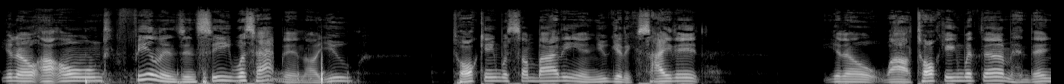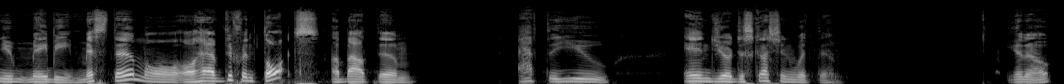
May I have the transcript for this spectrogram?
you know, our own feelings and see what's happening. Are you talking with somebody and you get excited, you know, while talking with them and then you maybe miss them or, or have different thoughts about them after you end your discussion with them? You know,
